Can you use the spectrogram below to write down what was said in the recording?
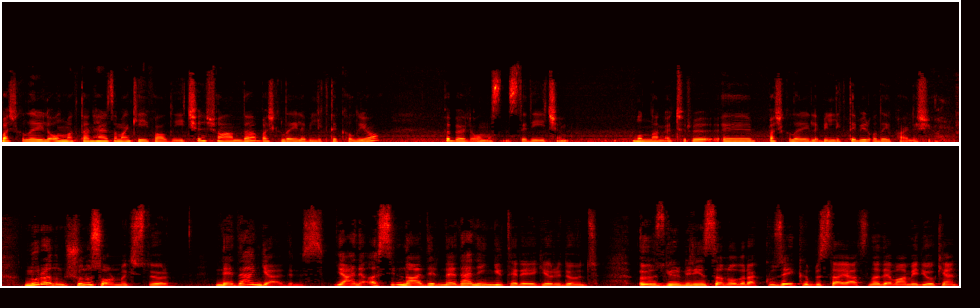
başkalarıyla olmaktan her zaman keyif aldığı için şu anda başkalarıyla birlikte kalıyor ve böyle olmasını istediği için bundan ötürü başkalarıyla birlikte bir odayı paylaşıyor. Nur Hanım şunu sormak istiyorum. Neden geldiniz? Yani Asil Nadir neden İngiltere'ye geri döndü? Özgür bir insan olarak Kuzey Kıbrıs'ta hayatına devam ediyorken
